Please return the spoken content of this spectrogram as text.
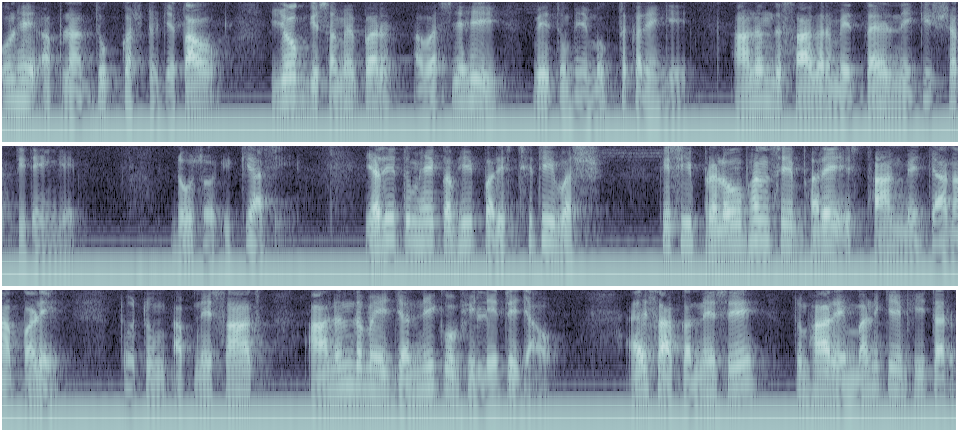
उन्हें अपना दुख कष्ट जताओ। योग्य समय पर अवश्य ही वे तुम्हें मुक्त करेंगे। आनंद सागर में तैरने की शक्ति देंगे। दो सौ इक्यासी। यदि तुम्हें कभी परिस्थितिवश किसी प्रलोभन से भरे स्थान में जाना पड़े तो तुम अपने साथ आनंदमय जननी को भी लेते जाओ। ऐसा करने से तुम्हारे मन के भीतर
